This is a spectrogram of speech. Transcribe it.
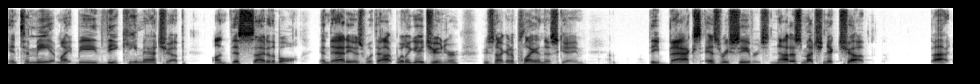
And to me, it might be the key matchup on this side of the ball. And that is without Willie Gay Jr., who's not going to play in this game, the backs as receivers. Not as much Nick Chubb, but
